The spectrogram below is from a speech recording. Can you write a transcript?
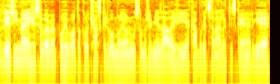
Věříme, že se budeme pohybovat okolo částky 2 milionů. Samozřejmě záleží, jaká bude cena elektrické energie,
